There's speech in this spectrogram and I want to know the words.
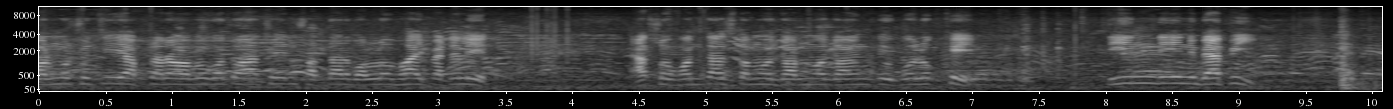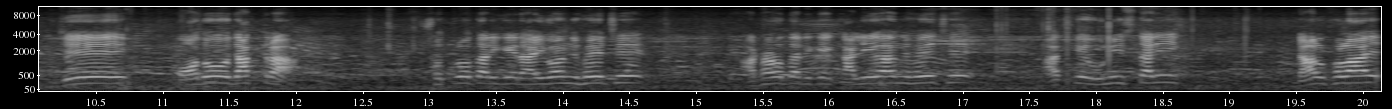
কর্মসূচি আপনারা অবগত আছেন, সর্দার বল্লভভাই প্যাটেলের একশো পঞ্চাশতম জন্ম জয়ন্তী উপলক্ষে তিন দিন ব্যাপী যে পদযাত্রা সতেরো তারিখে রায়গঞ্জ হয়েছে, আঠারো তারিখে কালীগঞ্জ হয়েছে, আজকে উনিশ তারিখ ডালখোলায়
